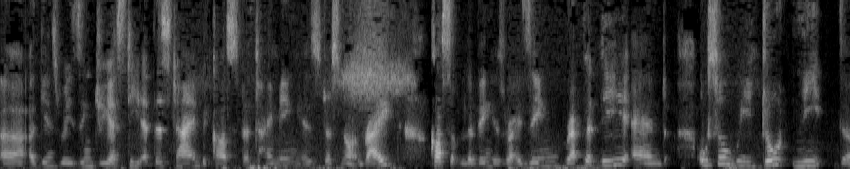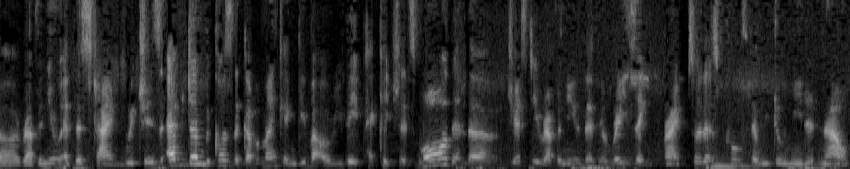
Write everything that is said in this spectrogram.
uh, against raising GST at this time because the timing is just not right. Cost of living is rising rapidly, and also we don't need the revenue at this time, which is evident because the government can give out a rebate package that's more than the GST revenue that they're raising, right? So that's mm. proof that we don't need it now.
